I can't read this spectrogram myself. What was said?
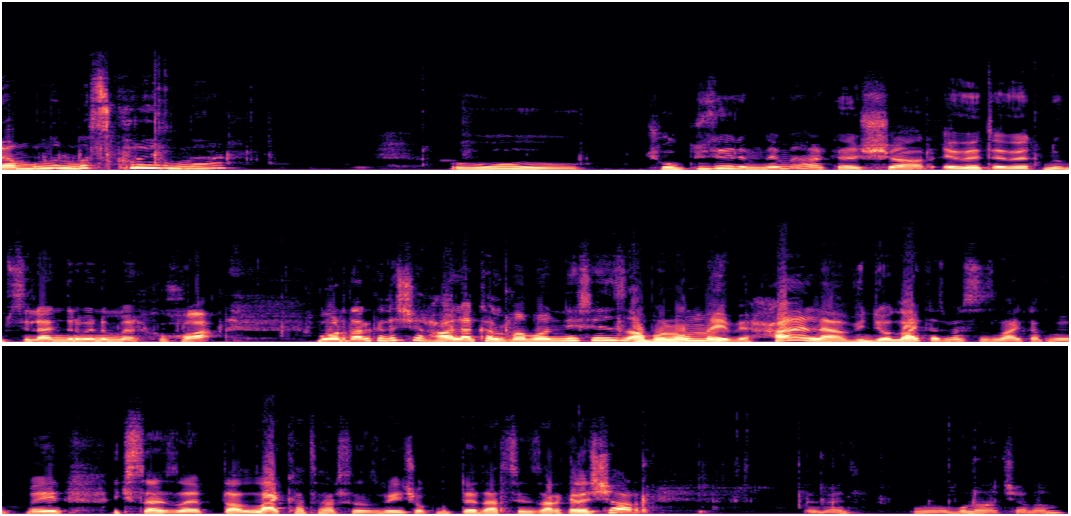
ben bunları nasıl kırıyorum lan? Oo, çok güzelim değil mi arkadaşlar? Evet evet Num Slenderman'ım ben. Bu arada arkadaşlar hala kanalıma abone değilseniz abone olmayı ve hala video like atmazsanız like atmayı unutmayın. İki sayınızda da like atarsanız beni çok mutlu edersiniz arkadaşlar. Evet. Bunu açalım.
